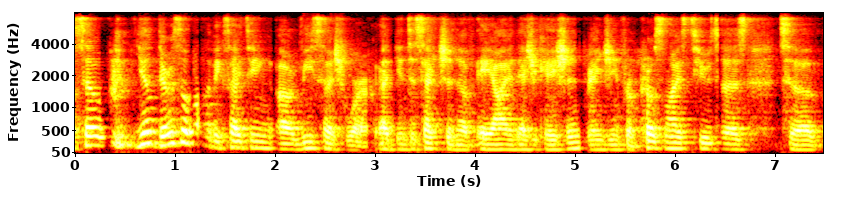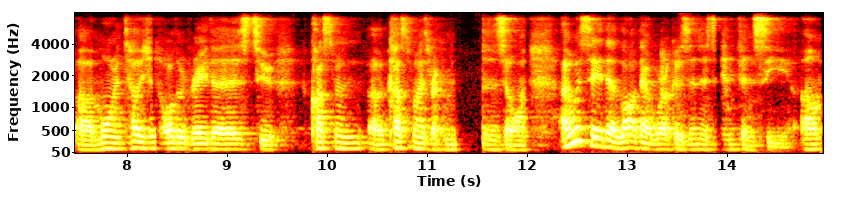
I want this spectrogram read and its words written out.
so you know, there is a lot of exciting uh, research work at the intersection of AI and education, ranging from personalized tutors to uh, more intelligent auto graders to custom uh, customized recommendations and so on. I would say that a lot of that work is in its infancy. Um,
